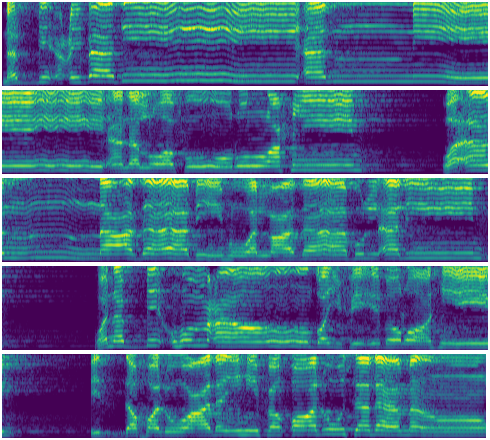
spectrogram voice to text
نبئ عبادي أني أنا الغفور الرحيم وأن عذابي هو العذاب الأليم. ونبئهم عن ضيف إبراهيم. إذ دخلوا عليه فقالوا سلاما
